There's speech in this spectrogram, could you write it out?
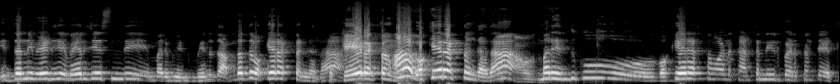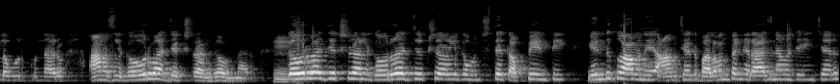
ఇద్దరిని వేరు చే- వేరు చేసింది. మరి వీళ్ళు వీళ్ళది అందరిది ఒకే రక్తం కదా? ఒకే రక్తం. ఒకే రక్తం కదా. మరి ఎందుకు ఒకే రక్తం వాళ్ళు కంట నీరు పెడుతుంటే ఎట్లా ఊరుకున్నారు? ఆమె అసలు గౌరవాధ్యక్షురాలుగా ఉన్నారు. గౌరవాధ్యక్షురాలు గౌరవాధ్యక్షురాలుగా ఉంచితే తప్పేంటి? ఎందుకు ఆమెని ఆమె చేత బలవంతంగా రాజీనామా చేయించారు?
